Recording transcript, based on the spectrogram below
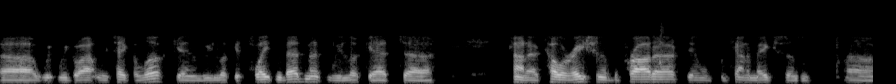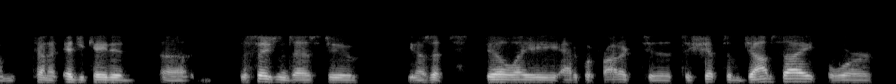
uh, we, we, go out and we take a look and we look at plate embedment, we look at uh, kind of coloration of the product, and we kind of make some um, kind of educated uh, decisions as to, you know, is it still a adequate product to, to ship to the job site or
